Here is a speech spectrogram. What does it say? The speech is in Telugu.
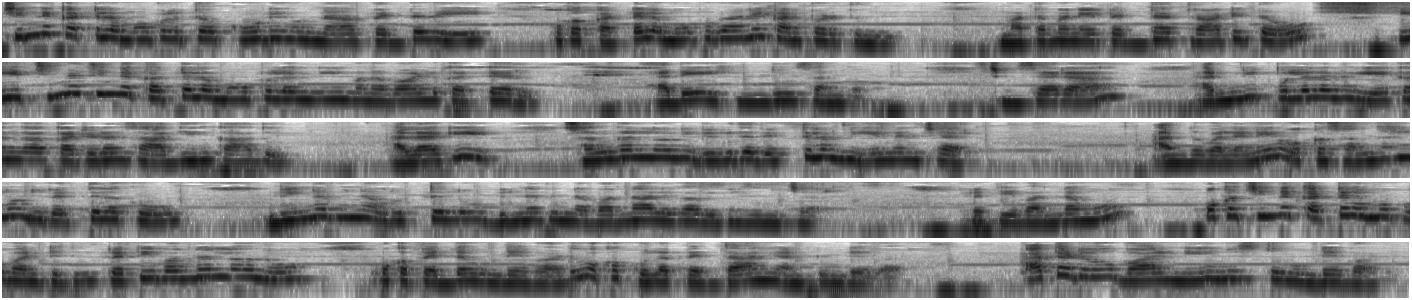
చిన్ని కట్టెల మోపులతో కూడి ఉన్న పెద్దది ఒక కట్టెల మోపుగానే కనపడుతుంది. మతమనే పెద్ద త్రాటితో ఈ చిన్న చిన్న కట్టెల మోపులన్నీ మన వాళ్ళు కట్టారు. అదే హిందూ సంఘం. చూసారా అన్ని పుల్లలను ఏకంగా కట్టడం సాధ్యం కాదు. అలాగే సంఘంలోని వివిధ వ్యక్తులను నియమించారు. అందువల్లనే ఒక సంఘంలోని వ్యక్తులకు భిన్న భిన్న వృత్తులు భిన్న భిన్న వర్ణాలుగా విభజించారు. ప్రతి వర్ణము ఒక చిన్న కట్టెల ముప్పు వంటిది. ప్రతి వర్ణంలోనూ ఒక పెద్ద ఉండేవాడు ఒక కుల పెద్ద అని అంటుండేవాడు. అతడు వారిని నియమిస్తూ ఉండేవాడు.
